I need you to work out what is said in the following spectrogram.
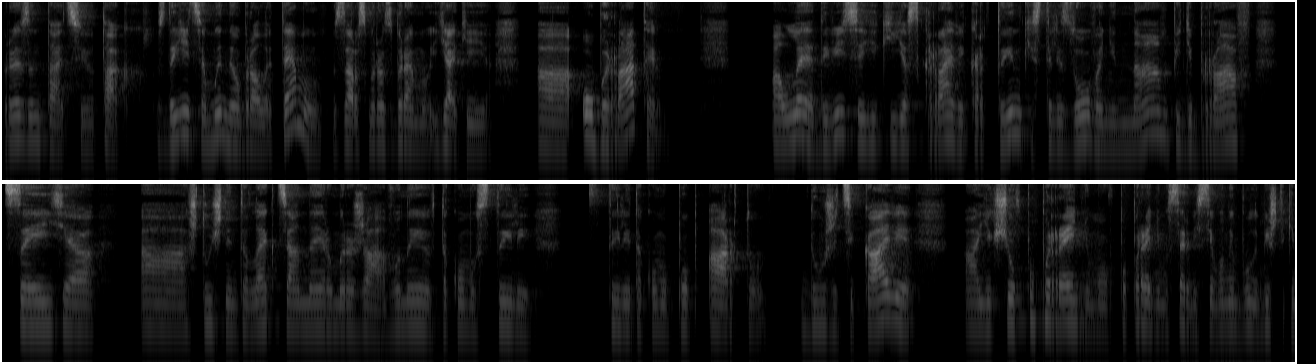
Презентацію. Так, здається, ми не обрали тему. Зараз ми розберемо, як її а, обирати. Але дивіться, які яскраві картинки стилізовані нам підібрав цей е, а, штучний інтелект, ця нейромережа. Вони в такому стилі, стилі такому поп-арту дуже цікаві. А якщо в попередньому, в попередньому сервісі вони були більш такі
